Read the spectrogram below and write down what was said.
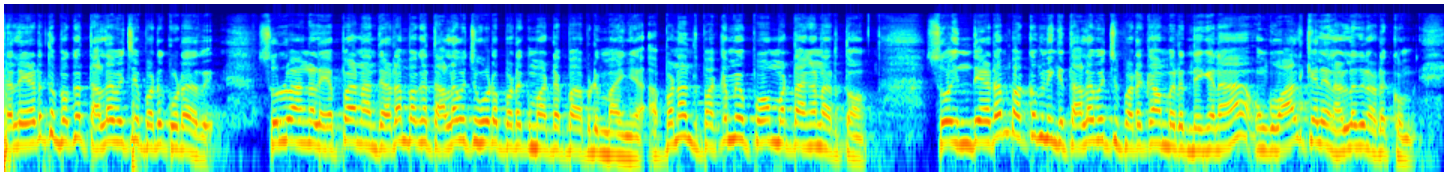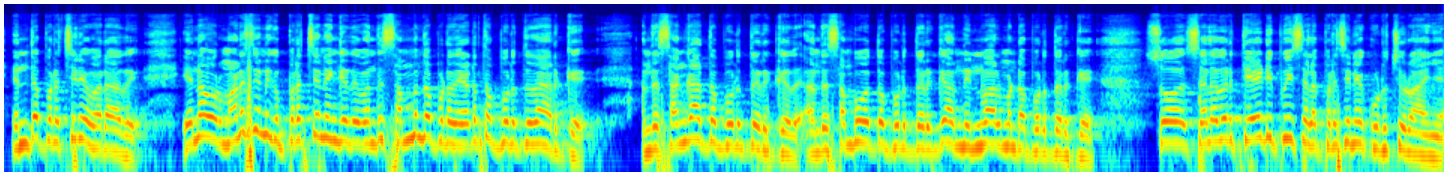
சில இடத்து பக்கம் தலை வச்சு படக்கூடாது. சொல்லுவாங்களே எப்போ நான் அந்த இடம் பக்கம் தலை வச்சு கூட படுக்க மாட்டேப்பா அப்படிம்பாங்க. அப்படின்னா அந்த பக்கமே போக மாட்டாங்கன்னு அர்த்தம். ஸோ இந்த இடம் பக்கம் நீங்கள் தலை வச்சு படுக்காமல் இருந்தீங்கன்னா உங்கள் வாழ்க்கையில் நல்லது நடக்கும். எந்த பிரச்சனையும் வராது. ஏன்னா ஒரு மனுஷனுக்கு பிரச்சனைங்கிறது வந்து சம்மந்தப்பட்ட இடத்த பொறுத்து தான் இருக்குது அந்த சங்காத்தை பொறுத்து இருக்குது. அந்த சம்பவத்தை பொறுத்து இருக்குது அந்த இன்வால்மெண்ட்டை பொறுத்து இருக்குது ஸோ சில பேர் தேடி போய் சில பிரச்சனையை குடிச்சிடுவாங்க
